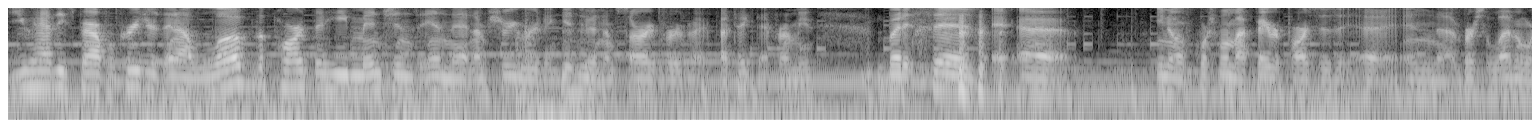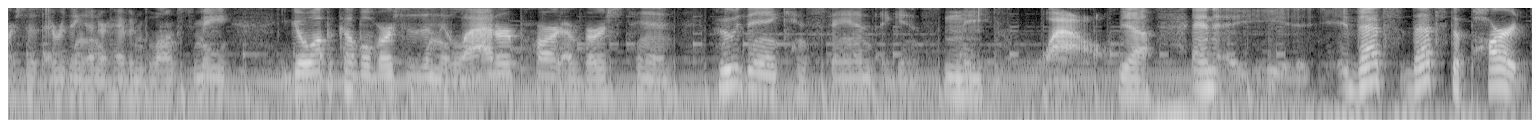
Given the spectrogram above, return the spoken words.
you have these powerful creatures. And i love the part that he mentions in that and i'm sure you were going to get to it and i'm sorry for if I, if I take that from you but it says uh, you know, of course, one of my favorite parts is uh, in uh, verse 11 where it says, Everything under heaven belongs to me. You go up a couple verses in the latter part of verse 10. Who then can stand against me? Wow. Yeah, and uh, that's that's the part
